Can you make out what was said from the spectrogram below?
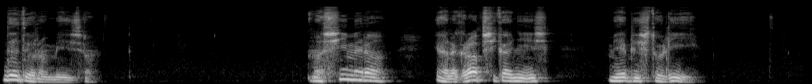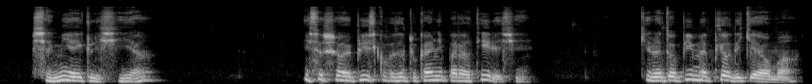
Δεν το νομίζω. Μα σήμερα, εάν γράψει κανείς μια επιστολή σε μία εκκλησία, ίσως ο επίσκοπος να του κάνει παρατήρηση και να το πει με ποιο δικαίωμα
